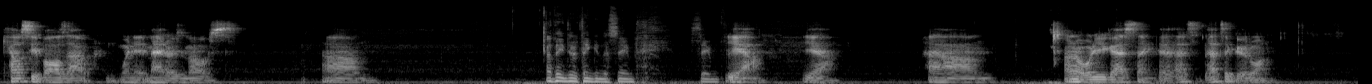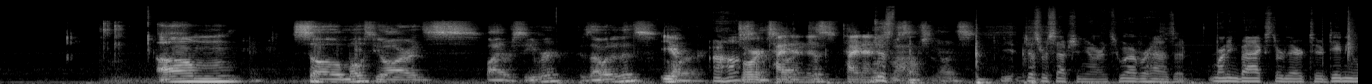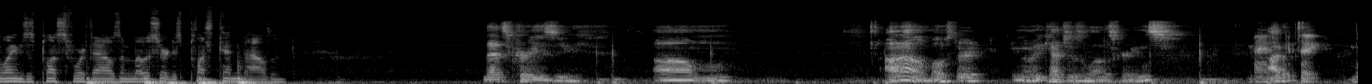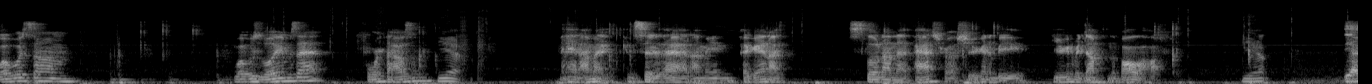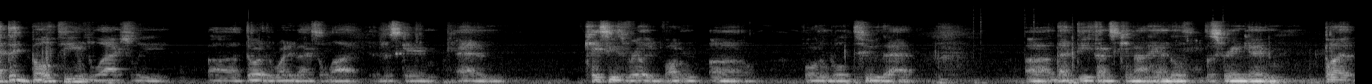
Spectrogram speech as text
Kelce balls out when it matters most. Um, I think they're thinking the same thing. Same thing. yeah, yeah. Um, I don't know. What do you guys think there? That's that's a good one. Um, so most yards by receiver. Is that what it is? Yeah. Or Uh huh. Or Just- tight end is just- tight end just as well. reception yards. Just reception yards. Whoever has it. Running backs are there too. Damien Williams is plus four thousand. Mostert is plus ten thousand. That's crazy. Um, I don't know. Mostert, you know, he catches a lot of screens. Man, I could take what was um what was Williams at? Four thousand? Yeah. Man, I might consider that. I mean, again, I slow down that pass rush. You're gonna be you're gonna be dumping the ball off. Yep. Yeah, I think both teams will actually uh, throw to the running backs a lot in this game, and KC's really vulnerable, uh, vulnerable to that. Uh, that defense cannot handle the screen game, but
